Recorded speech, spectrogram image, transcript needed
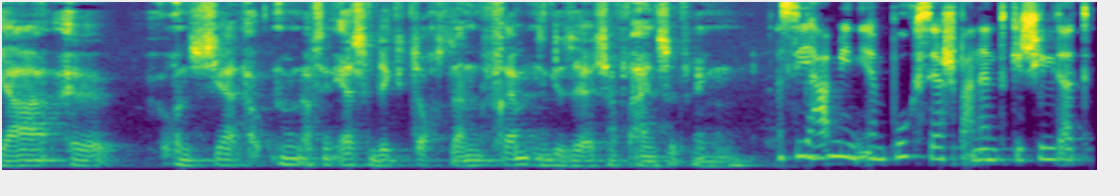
ja äh, uns ja nun auf den ersten Blick doch dann fremden Gesellschaft einzudringen. Sie haben in Ihrem Buch sehr spannend geschildert,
